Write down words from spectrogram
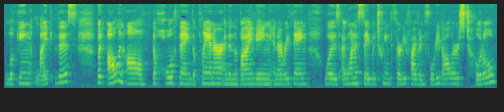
looking like this. But all in all the whole thing the planner and then the binding and everything was i want to say between 35 and 40 dollars total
